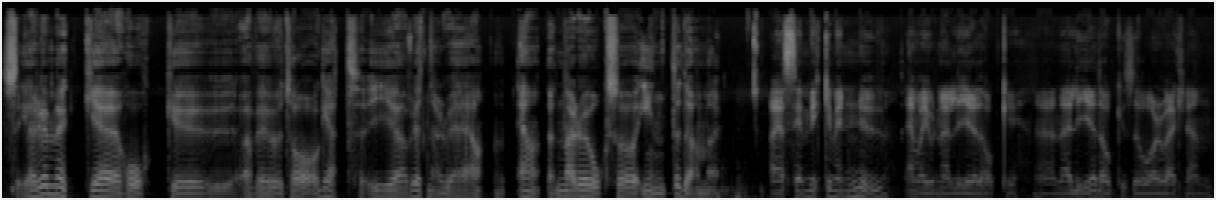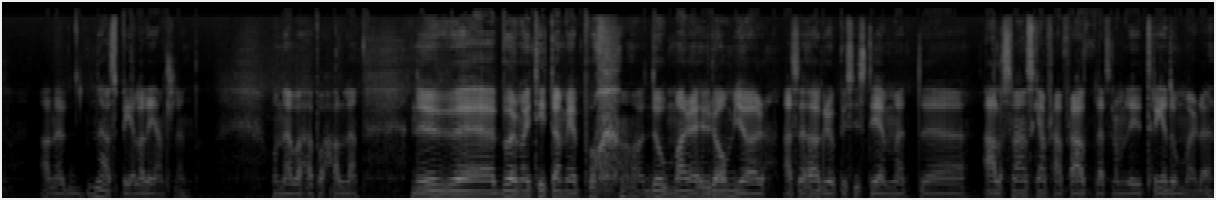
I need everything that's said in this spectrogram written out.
Ser du mycket hockey överhuvudtaget i övrigt när du, är, när du också inte dömer? Ja, jag ser mycket mer nu än vad jag gjorde när jag lirade hockey. Uh, när jag lirade hockey så var det verkligen när jag spelade egentligen och när jag var här på hallen. Nu eh, börjar man ju titta mer på domare, hur de gör, alltså högre upp i systemet. Eh, allsvenskan framförallt eftersom det är tre domare där.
